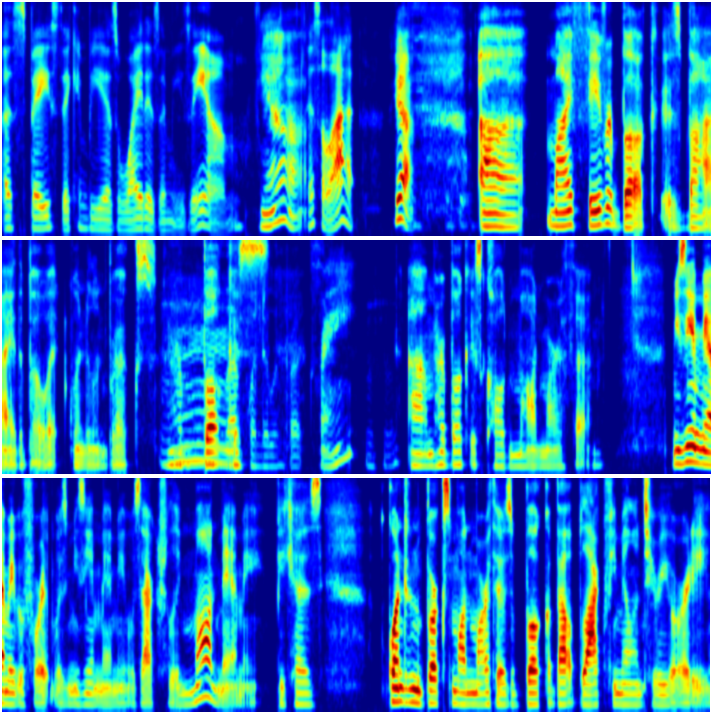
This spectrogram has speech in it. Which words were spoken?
a space that can be as white as a museum. yeah. That's a lot. Yeah. Uh, my favorite book is by the poet Gwendolyn Brooks. Her book Love is Gwendolyn Brooks. right. Mhm. Um, her book is called Maud Martha. Museum Mammy before it was Museum Mammy was actually Maud Mammy because Gwendolyn Brooks' Maud Martha is a book about black female interiority.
